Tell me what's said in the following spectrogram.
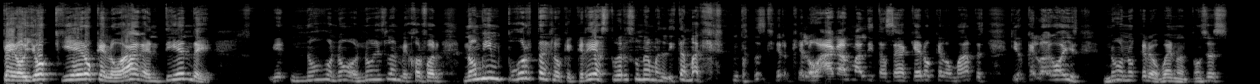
pero yo quiero que lo haga, entiende. Eh, no, no, no es la mejor forma. No me importa lo que creas, tú eres una maldita máquina, entonces quiero que lo hagas, maldita sea, quiero que lo mates, quiero que lo hagas. No, no creo. Bueno, entonces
